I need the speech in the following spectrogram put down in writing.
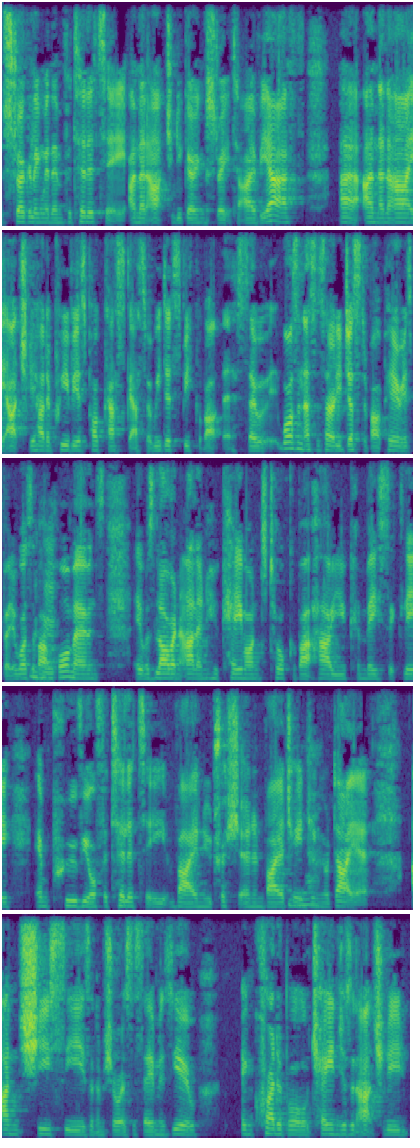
struggling with infertility, and then actually going straight to IVF. Uh, and then I actually had a previous podcast guest where we did speak about this. So it wasn't necessarily just about periods, but it was about mm-hmm. hormones. It was Lauren Allen who came on to talk about how you can basically improve your fertility via nutrition and via changing yeah. your diet. And she sees, and I'm sure it's the same as you, incredible changes and actually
